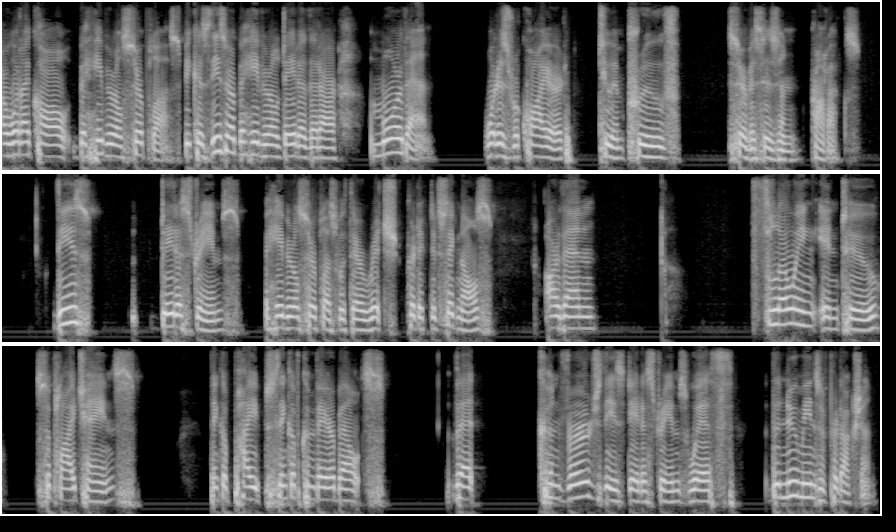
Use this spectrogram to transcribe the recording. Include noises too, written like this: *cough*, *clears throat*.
are what I call behavioral surplus because these are behavioral data that are more than what is required to improve services and products. These data streams behavioral surplus with their rich predictive signals are then flowing into supply chains. Think of pipes, think of conveyor belts that converge these data streams with the new means of production.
